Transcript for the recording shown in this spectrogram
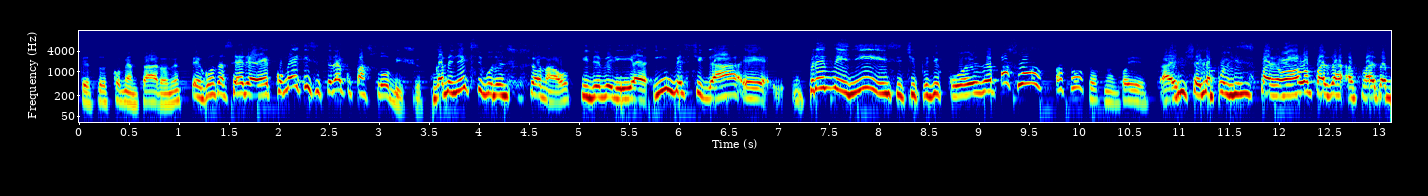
pessoas comentaram, né? Pergunta séria é como é que esse treco passou, bicho? O Gabinete de Segurança Institucional, que deveria investigar, é, prevenir esse tipo de coisa, passou, passou. Não foi. Aí chega a polícia espanhola, faz a, faz a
